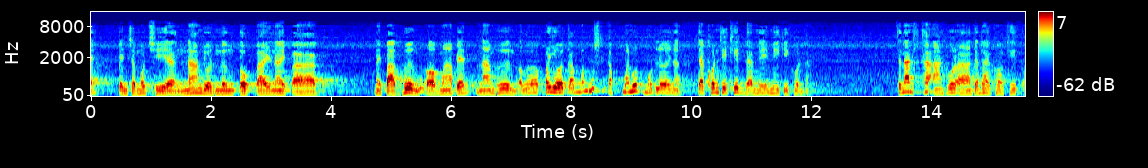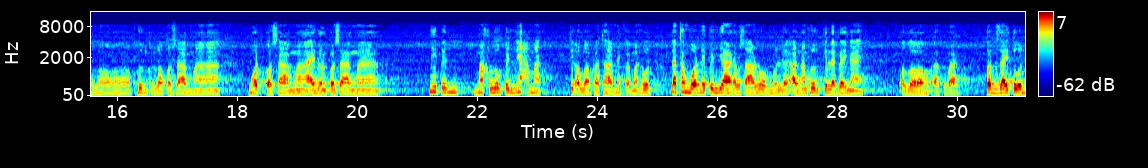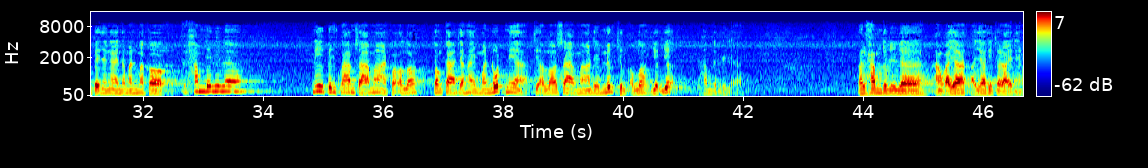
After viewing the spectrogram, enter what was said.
เป็นชมดเชียง น้ำหยดหนึ่งตกไปในปาก ในปากพึ่งออกมาเป็นน้ำพึ่งอัลลอฮ์ประโยชน์กับมนุษย์กับมนุษย์หมดเลยนะแต่คนที่คิดแบบนี้มีกี่คนนะฉะนั้นถ้าอ่านคุรานจะได้ข้อคิดอัลลอฮ์พึ่งอัลลอฮ์ก็สร้างมา มดก็สร้างมา ไอ้นนก็สร้างมา นี่เป็นมักลูกเป็นเนื้อมัดที่อัลลอฮฺประทานให้กับมนุษย์ และทั้งหมดในเป็นยารักษาโรคหมดเลย เอาน้ำพึ่งกินแล้วเป็นไงอัลลอฮฺอักบารต้นไซตูนเป็นยังไงน้ำมันมะกอกทำได้เลยละนี่เป็นความสามารถของอัลลอฮ์ต้องการจะให้มนุษย์เนี่ยที่อัลลอฮ์สร้างมาได้นึกถึงอัลลอฮ์เยอะๆทำได้เลยละอัลฮัมดุลิลลาเอาอายาตอายาที่เท่าไรเนี่ย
